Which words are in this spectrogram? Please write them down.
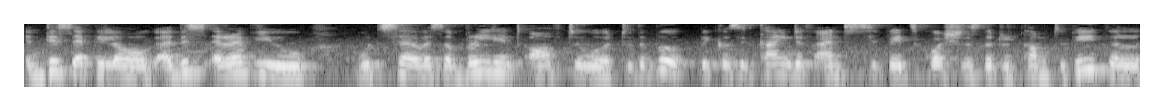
this epilogue, uh, this review would serve as a brilliant afterword to the book because it kind of anticipates questions that would come to people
